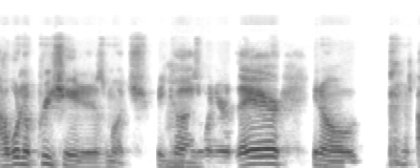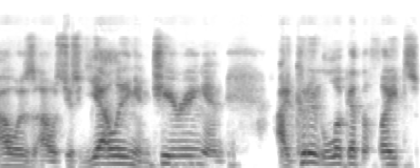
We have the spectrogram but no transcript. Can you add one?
I wouldn't appreciate it as much because mm. when you're there, you know, I was I was just yelling and cheering and I couldn't look at the fights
